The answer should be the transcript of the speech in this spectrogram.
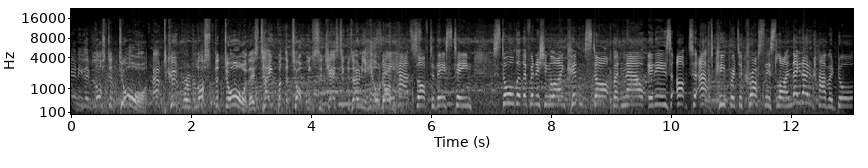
Jenny, they've lost a door. ABT Cupra have lost the door. There's tape at the top which suggests it was only held Say on. hats off to this team. Stalled at the finishing line, couldn't start, but now it is up to ABT Cupra to cross this line. They don't have a door.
